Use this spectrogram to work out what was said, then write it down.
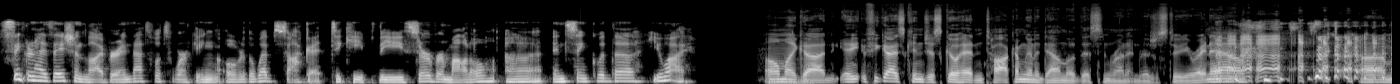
synchronization library, and that's what's working over the WebSocket to keep the server model uh, in sync with the UI. Oh my god. If you guys can just go ahead and talk, I'm going to download this and run it in Visual Studio right now. um,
